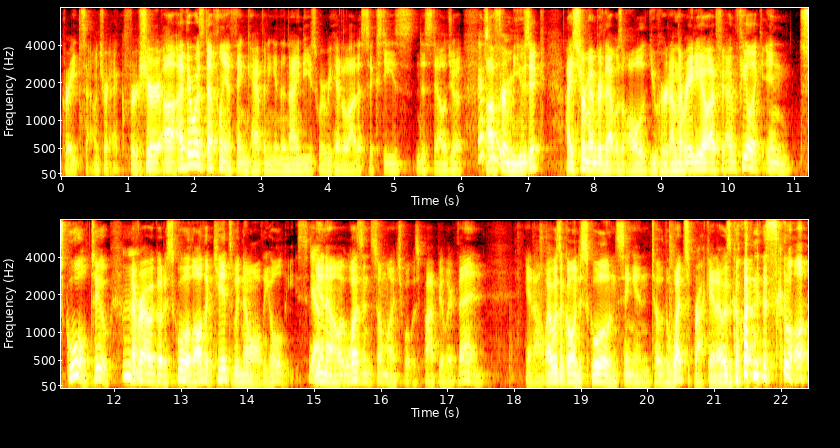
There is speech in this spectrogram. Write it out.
great soundtrack for sure. Uh, there was definitely a thing happening in the '90s where we had a lot of '60s nostalgia uh, for music. I just remember that was all you heard on the radio. I, f- I feel like in school too. Mm-hmm. Whenever I would go to school, all the kids would know all the oldies. Yeah. You know, it wasn't so much what was popular then. You know, I wasn't going to school and singing Toad the Wet Sprocket. I was going to school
